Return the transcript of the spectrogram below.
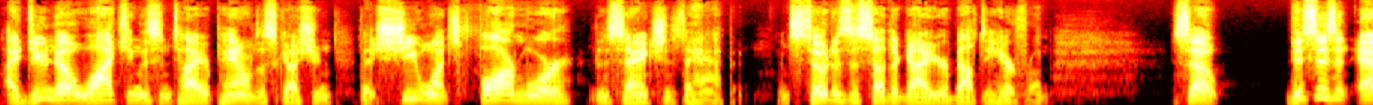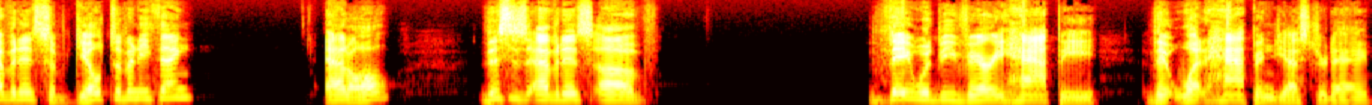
I do know watching this entire panel discussion that she wants far more than sanctions to happen. And so does this other guy you're about to hear from. So, this isn't evidence of guilt of anything at all. This is evidence of they would be very happy that what happened yesterday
